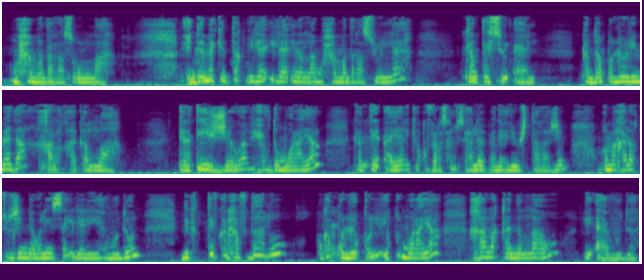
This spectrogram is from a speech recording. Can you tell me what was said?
محمد رسول الله. عندما كنطق بلا إله إلا الله محمد رسول الله كنعطيه سؤال. كنبدا نقول له لماذا خلقك الله؟ كنعطيه الجواب يحفظه مورايا كنعطيه آية اللي كيوقف في راسه وسهله بعد عدو مش الرجيم وما خلقت الجن والإنس إلا ليعبدون. ديك الطيف كنحفظها له. وكنقول له يقول يقول مورايا خلقنا الله لاعبده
